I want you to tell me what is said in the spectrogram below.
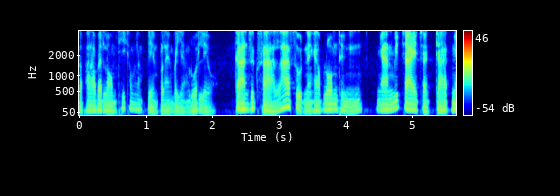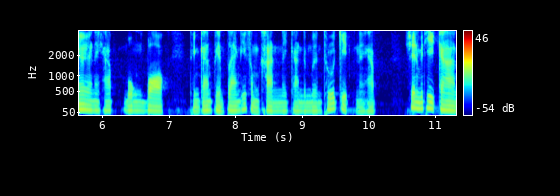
สภาพแวดล้อมที่กำลังเปลี่ยนแปลงไปอย่างรวดเร็ว การศึกษาล่าสุดนะครับรวมถึงงานวิจัยจาก Gartner นะครับบ่งบอกถึงการเปลี่ยนแปลงที่สำคัญในการดำเนินธุรกิจนะครับ เช่นวิธีการ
